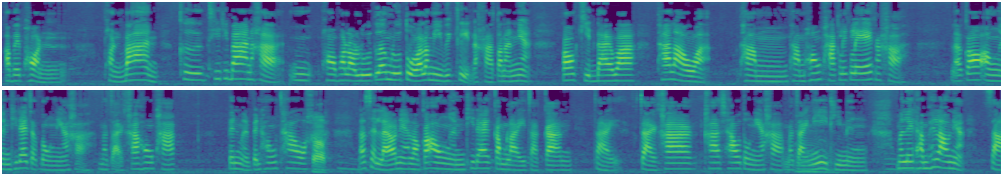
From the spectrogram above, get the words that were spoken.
เอาไปผ่อนผ่อนบ้าน คือที่ที่บ้านนะคะอืมพอพอเรารู้เริ่มรู้ตัวว่าเรามีวิกฤตนะคะ ตอนนั้นเนี่ยก็คิดได้ว่าถ้าเราอะ ทำทำห้องพักเล็กๆอะค่ะ แล้วก็เอาเงินที่ได้จากตรงเนี้ยค่ะ มาจ่ายค่าห้องพัก เป็นเหมือนเป็นห้องเช่าอะครัค่ะ บ แล้วเสร็จแล้วเนี่ยเราก็เอาเงินที่ได้กำไรจากการจ่ายจ่ายค่าค่าเช่าตรงเนี้ยค่ะ มาจ่ายหนี้อีกทีหนึ่งมันเลยทำให้เราเนี่ยสา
